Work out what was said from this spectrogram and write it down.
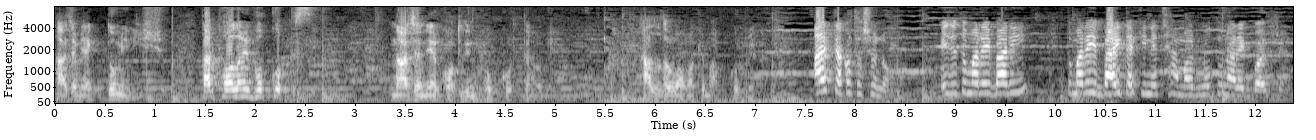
আজ আমি একদমই নিঃস্ব। তার ফল আমি ভোগ করতেছি। না জানি আর কতদিন ভোগ করতে হবে। আল্লাহ আমাকে মাফ করবে না আরেকটা কথা শোনো। এই যে তোমার এই বাড়ি, তোমার এই বাড়িটা কিনেছে আমার নতুন আরেক বয়ফ্রেন্ড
